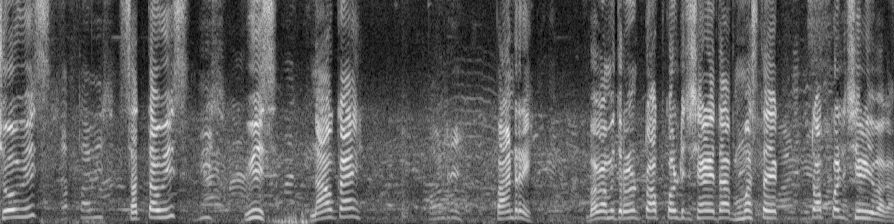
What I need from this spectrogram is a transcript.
चोवीस. सत्तावीस. वीस. नाव काय? पांढरे. पांढरे. बघा मित्रांनो टॉप क्वालिटीची शेळ्या आहेत. मस्त एक टॉप क्वालिटी शेळी आहे बघा.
